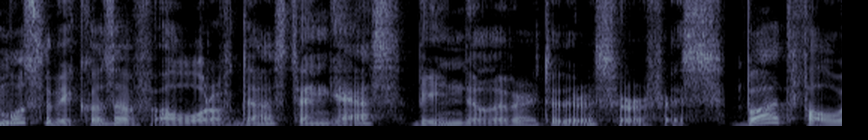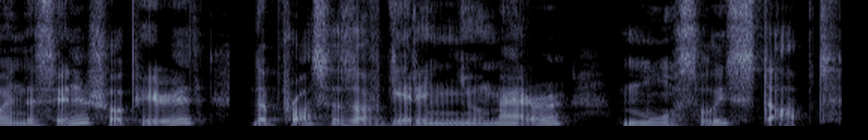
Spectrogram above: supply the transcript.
mostly because of a lot of dust and gas being delivered to their surface. But following this initial period, the process of getting new matter mostly stopped.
